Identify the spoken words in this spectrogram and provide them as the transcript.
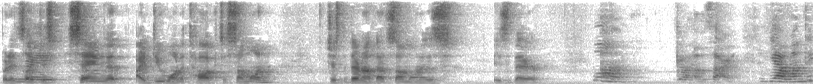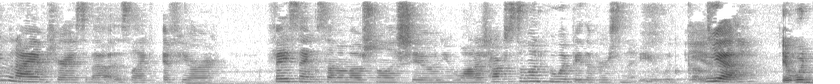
but it's like just saying that I do want to talk to someone, just that they're not that someone is is there. well, Um, go ahead. Oh, sorry. Yeah, one thing that I am curious about is like if you're facing some emotional issue and you want to talk to someone, who would be the person that you would go to? Yeah, It would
